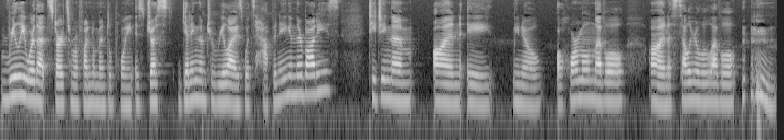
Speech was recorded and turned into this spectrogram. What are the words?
Really where that starts from a fundamental point is just getting them to realize what's happening in their bodies, teaching them on a, you know, a hormone level, on a cellular level,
